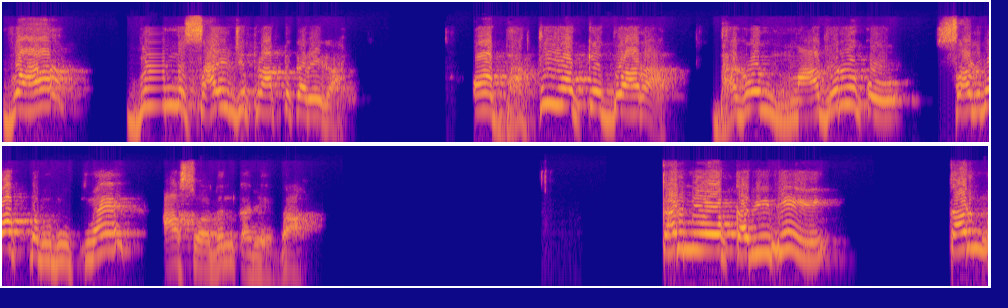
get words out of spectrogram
वह ब्रह्म सायुज प्राप्त करेगा। और भक्ति योग के द्वारा भगवान माधुर्य को सर्वोत्तम रूप में आस्वादन करेगा। कर्मयोग कभी भी कर्म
